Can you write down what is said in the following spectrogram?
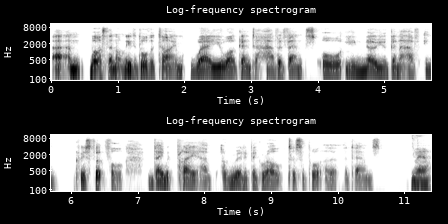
Uh, and whilst they're not needed all the time, where you are going to have events or you know you're going to have increased footfall, they would play a, a really big role to support uh, the towns. Yeah,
